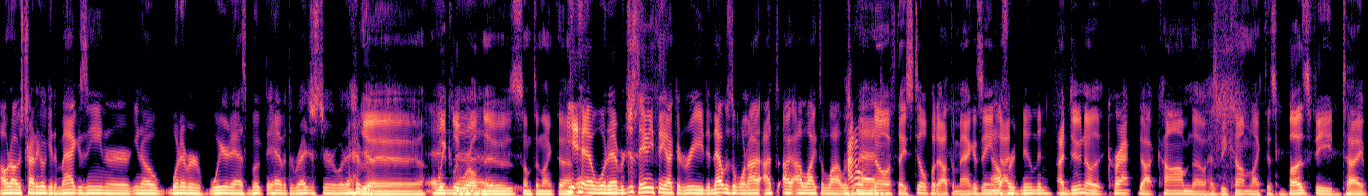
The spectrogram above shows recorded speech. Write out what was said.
I would always try to go get a magazine or you know whatever weird ass book they have at the register or whatever. Yeah, yeah, yeah. And, Weekly World uh, News, something like that. Yeah, whatever. Just anything I could read, and that was the one I I, I liked a lot. Was I don't Mad. know if they still put out the magazine. I- Alfred Newman. I do know that cracked.com though has become like this BuzzFeed type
